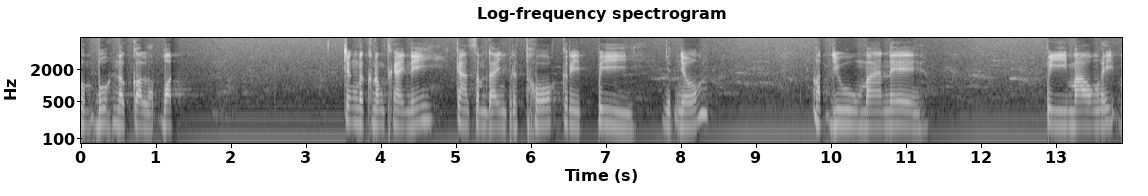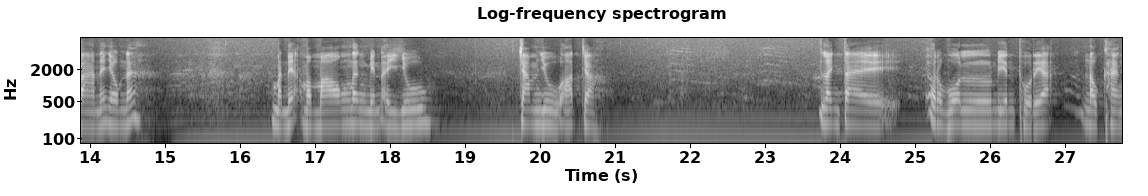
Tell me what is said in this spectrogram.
បំពោះនៅកលបុត្រចឹងនៅក្នុងថ្ងៃនេះ ការសម្ដែងព្រះធម៌គ្រា2ញាតិញោមអត់យូរម៉ានទេ 2ម៉ោងអីបានទេញោមណាម្នាក់1ម៉ោងនឹងមានអីយូរចាំយូរអត់ចាស់លែងតែរវល់មានធុរៈនៅខាង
